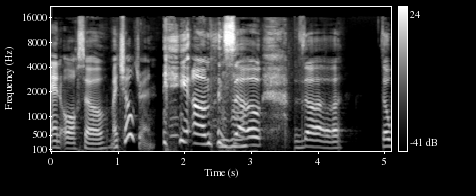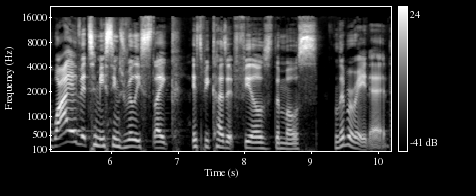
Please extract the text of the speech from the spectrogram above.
and also my children. um, so the the why of it to me seems really like it's because it feels the most liberated.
